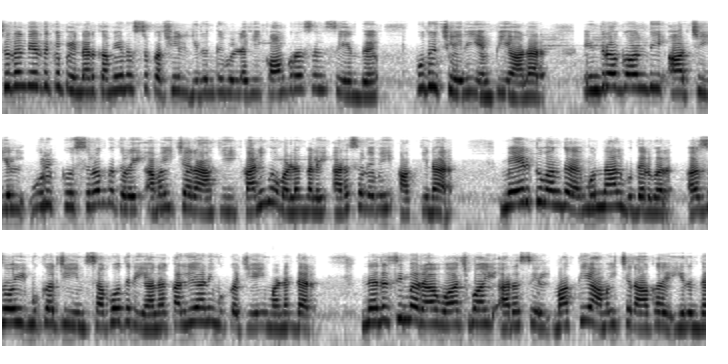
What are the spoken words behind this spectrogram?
சுதந்திரத்துக்கு பின்னர் கம்யூனிஸ்ட் கட்சியில் இருந்து விலகி காங்கிரஸில் சேர்ந்து புதுச்சேரி எம்பி ஆனார். இந்திரா காந்தி ஆட்சியில் உருக்கு சுரங்கத்துறை அமைச்சராகி கனிம வளங்களை அரசுடைமை ஆக்கினார். மேற்கு வங்க முன்னாள் முதல்வர் அசோய் முகர்ஜியின் சகோதரியான கல்யாணி முகர்ஜியை மணந்தார். நரசிம்மராவ் வாஜ்பாய் அரசில் மத்திய அமைச்சராக இருந்த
